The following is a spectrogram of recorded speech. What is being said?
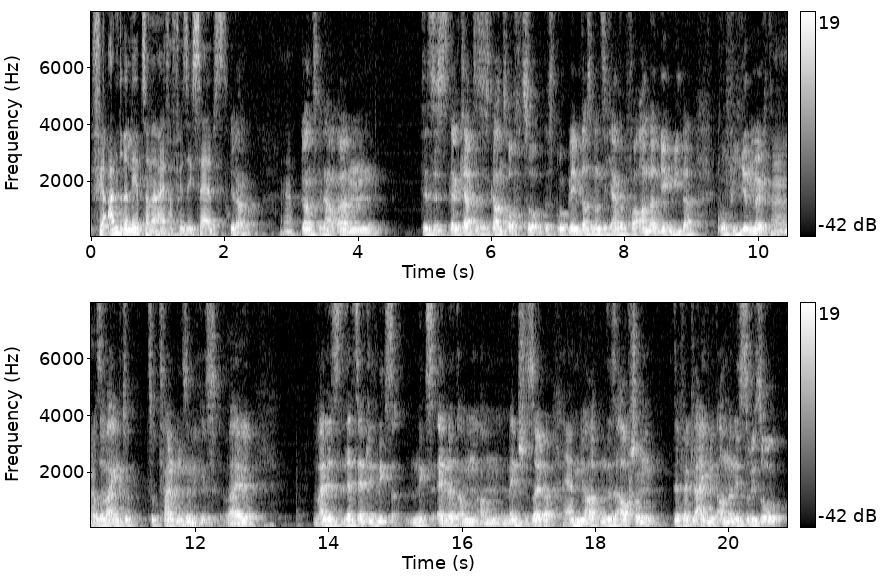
für andere lebt, sondern einfach für sich selbst. Genau. Ganz genau. Ähm, das ist, ich glaube, das ist ganz oft so das Problem, dass man sich einfach vor anderen irgendwie da profilieren möchte, Mhm. was aber eigentlich to total unsinnig ist, weil, weil es letztendlich nichts nichts ändert am, am Menschen selber. Ja. Und wir hatten das auch schon, der Vergleich mit anderen ist sowieso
